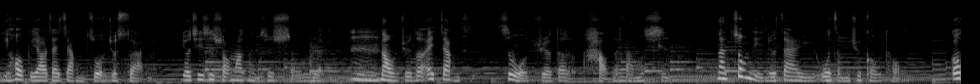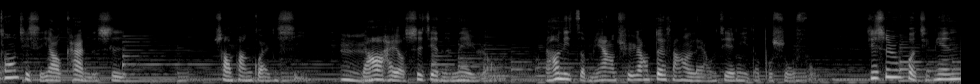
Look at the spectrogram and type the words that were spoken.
以后不要再这样做就算了。尤其是双方可能是熟人，嗯，那我觉得，哎，这样子是我觉得好的方式。那重点就在于我怎么去沟通，沟通其实要看的是双方关系，嗯，然后还有事件的内容。然后你怎么样去让对方了解你的不舒服？其实如果今天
